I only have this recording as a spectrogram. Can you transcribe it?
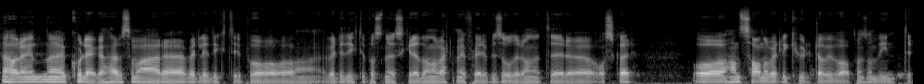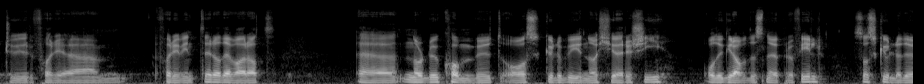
Jeg har en eh, kollega her som er eh, veldig dyktig på, veldig dyktig på snøskred. Han har vært med i flere episoder. Han heter eh, Oskar. Og han sa noe veldig kult da vi var på en sånn vintertur forrige, forrige vinter, og det var at eh, når du kom ut og skulle begynne å kjøre ski, og du gravde snøprofil, så skulle du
